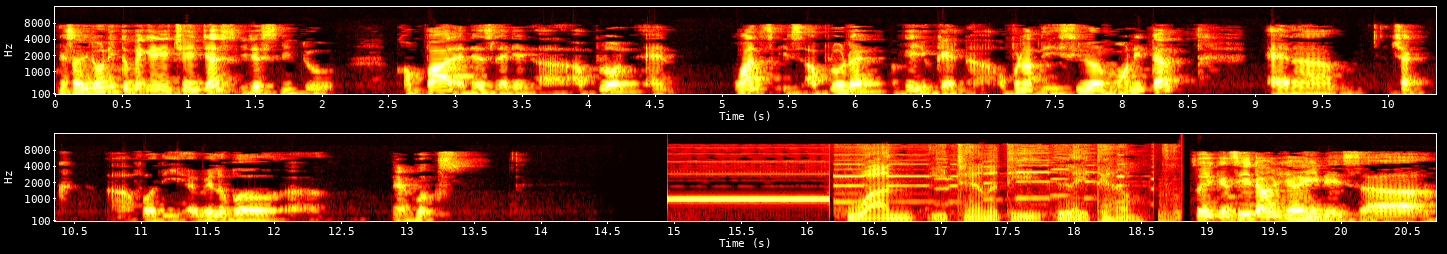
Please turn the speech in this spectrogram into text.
okay, so you don't need to make any changes. You just need to compile and just let it uh, upload. And once it's uploaded okay you can uh, open up the serial monitor and um, check for the available networks one eternity later. So you can see down here it is uh,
